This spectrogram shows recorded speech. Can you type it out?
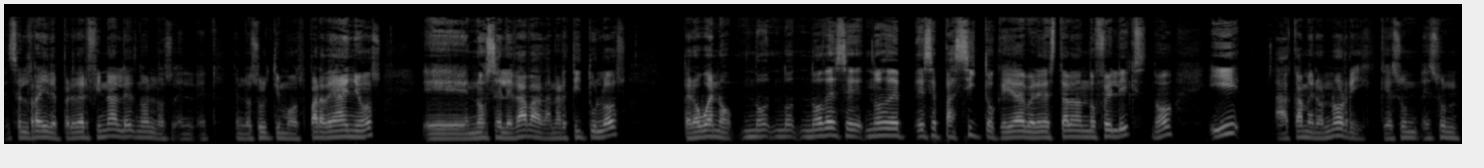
es el rey de perder finales, ¿no? En los, en, los últimos par de años, eh, no se le daba a ganar títulos, pero bueno, no, no, no, de ese, no de ese pasito que ya debería estar dando Félix, ¿no? Y a Cameron Norrie, que es un, es un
